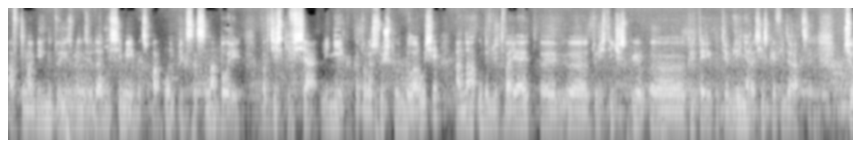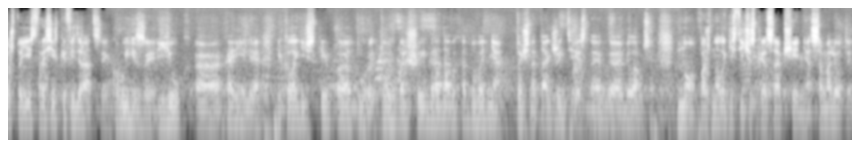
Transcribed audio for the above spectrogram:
автомобильный туризм индивидуальный семейный, спа-комплексы, санатории. Фактически вся линейка, которая существует в Беларуси, она удовлетворяет э, э, туристические э, критерии потребления Российской Федерации. Все, что есть в Российской Федерации, круизы, Грузы, Юг, э, Карелия, экологические э, туры, туры в большие города выходного дня, точно так же интересные э, белорусам. Но важно логистическое сообщение, самолеты,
